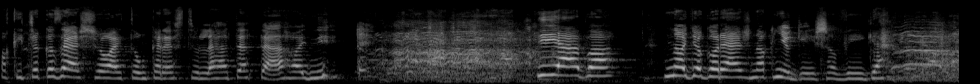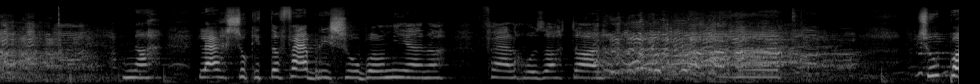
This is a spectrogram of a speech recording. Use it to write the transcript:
aki csak az első ajtón keresztül lehetett elhagyni. Hiába, nagy a garázsnak, nyögés a vége. Na, lássuk itt a Fábrisóban milyen a felhozatal. Hát, csupa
